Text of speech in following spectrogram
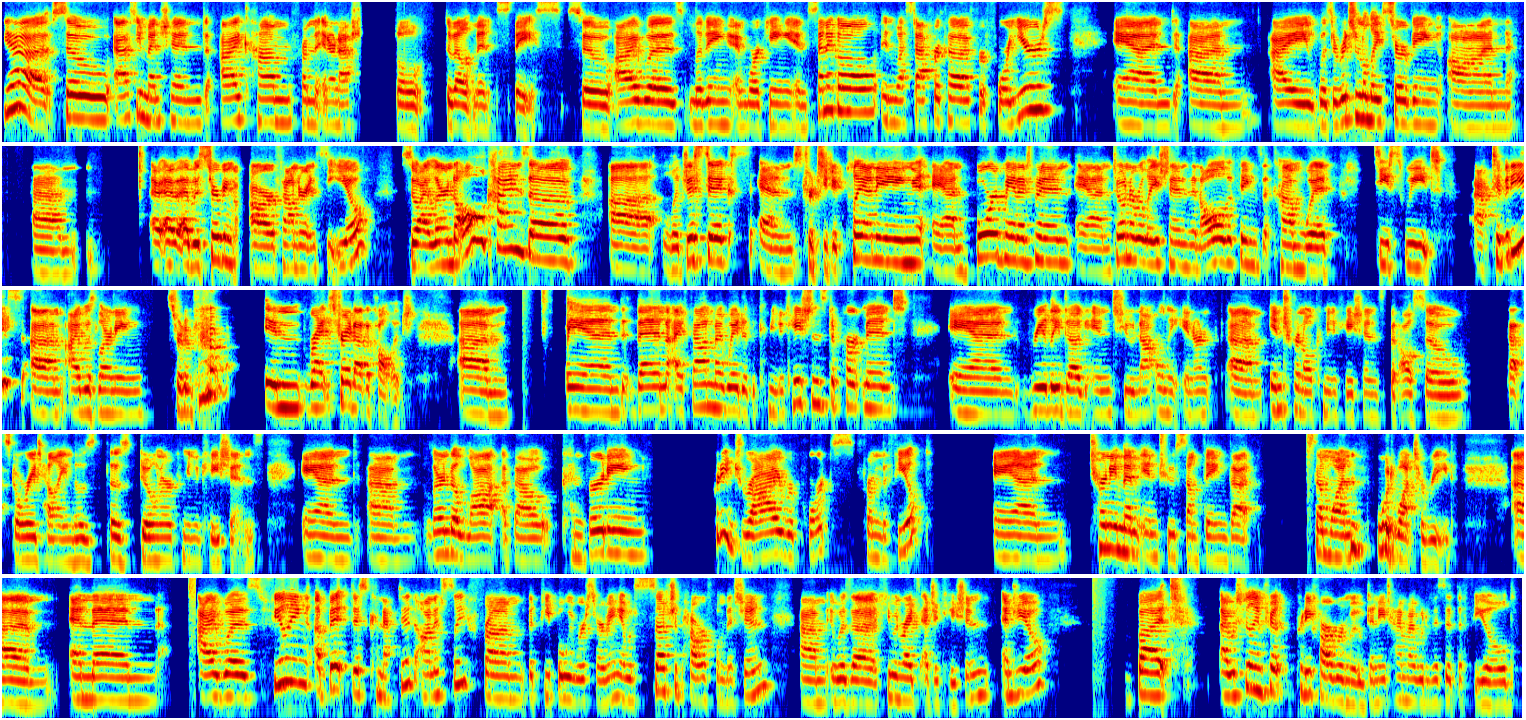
Yeah. So, as you mentioned, I come from the international development space. So, I was living and working in Senegal in West Africa for four years. And um, I was originally serving on, um, I, I was serving our founder and CEO so I learned all kinds of uh, logistics and strategic planning and board management and donor relations and all the things that come with C suite activities. Um, I was learning sort of in right straight out of college. Um, and then I found my way to the communications department and really dug into not only inter, um, internal communications, but also that storytelling, those those donor communications, and um, learned a lot about converting pretty dry reports from the field and turning them into something that someone would want to read. Um, and then I was feeling a bit disconnected, honestly, from the people we were serving. It was such a powerful mission. Um, it was a human rights education NGO, but I was feeling pretty far removed. Anytime I would visit the field,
